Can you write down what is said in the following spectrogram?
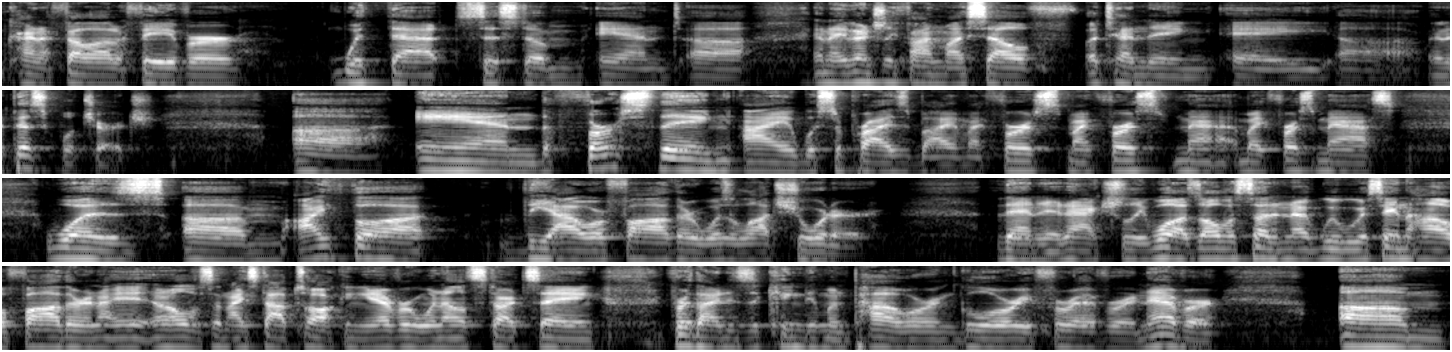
kind of fell out of favor with that system, and uh, and I eventually found myself attending a uh, an Episcopal church. Uh, and the first thing I was surprised by my first my first ma- my first mass was um, I thought the Our Father was a lot shorter than it actually was. All of a sudden, we were saying the Our Father, and, I, and all of a sudden I stopped talking, and everyone else starts saying, "For thine is the kingdom and power and glory forever and ever." Um,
